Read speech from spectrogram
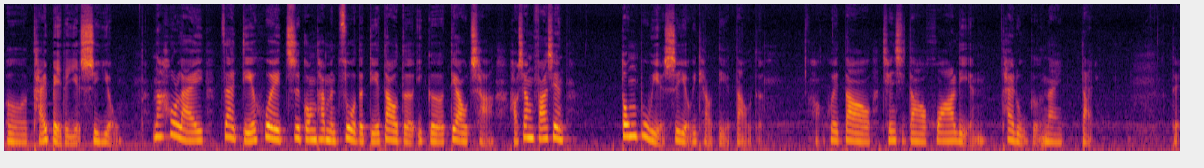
呃台北的也是有。那后来在蝶会志工他们做的蝶道的一个调查，好像发现东部也是有一条蝶道的。好，会到迁徙到花莲、太鲁阁那一带。对，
